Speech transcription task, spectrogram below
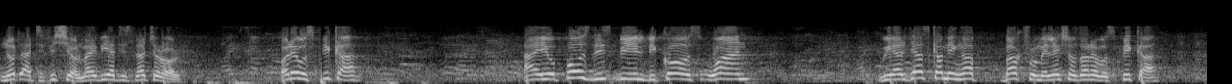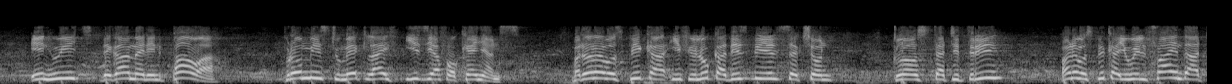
not artificial, my beard is natural. Honorable Speaker, I oppose this bill because, one, we are just coming up back from elections, Honorable Speaker, in which the government in power promised to make life easier for Kenyans. But, Honorable Speaker, if you look at this bill, section clause 33, Honorable Speaker, you will find that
